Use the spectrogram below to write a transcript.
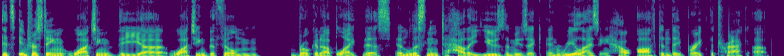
It's interesting watching the uh, watching the film broken up like this and listening to how they use the music and realizing how often they break the track up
